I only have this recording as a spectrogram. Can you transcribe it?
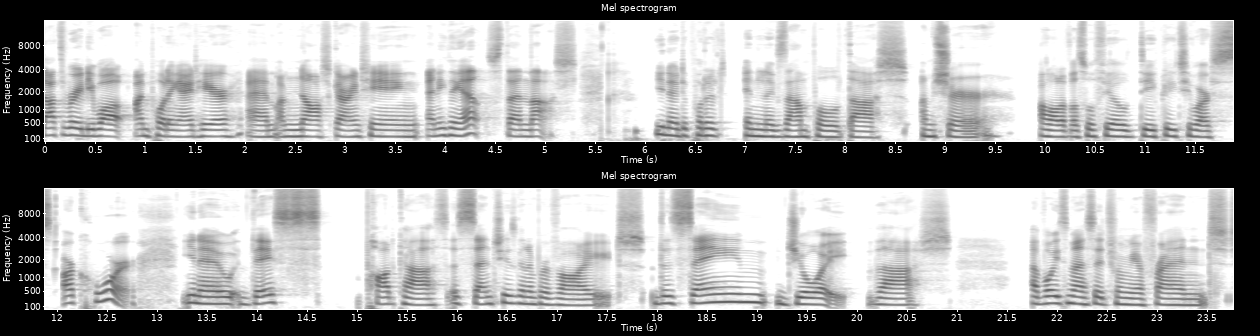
that's really what I'm putting out here. Um, I'm not guaranteeing anything else than that. You know, to put it in an example that I'm sure a lot of us will feel deeply to our our core. You know, this podcast essentially is going to provide the same joy that a voice message from your friend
